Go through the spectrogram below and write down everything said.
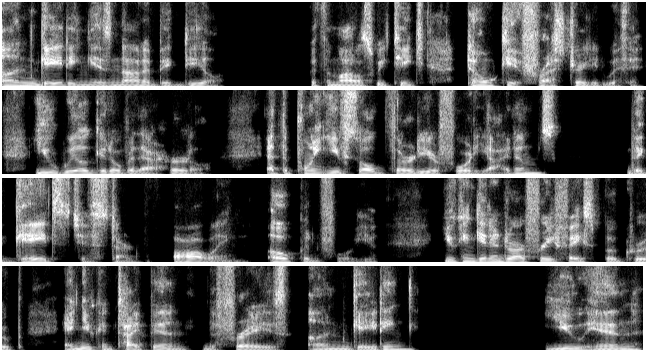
ungating is not a big deal with the models we teach. Don't get frustrated with it. You will get over that hurdle. At the point you've sold 30 or 40 items, the gates just start falling open for you. You can get into our free Facebook group and you can type in the phrase ungating, U N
